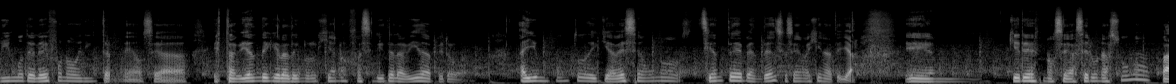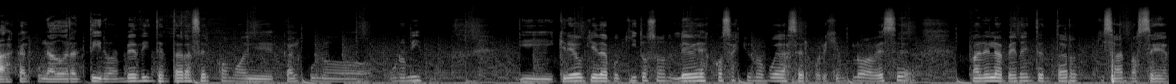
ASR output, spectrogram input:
mismo teléfono o en internet? O sea, está bien de que la tecnología nos facilita la vida, pero hay un punto de que a veces uno siente dependencia. O sea, imagínate ya. Eh, quieres, no sé, hacer una suma, pa, calculadora al tiro, en vez de intentar hacer como el cálculo uno mismo. Y creo que de a poquito son leves cosas que uno puede hacer. Por ejemplo, a veces vale la pena intentar, quizás, no sé,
